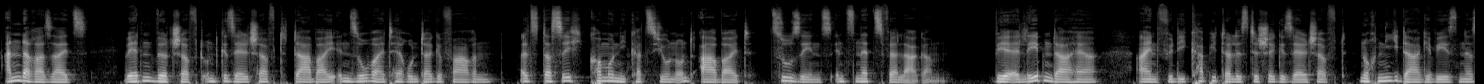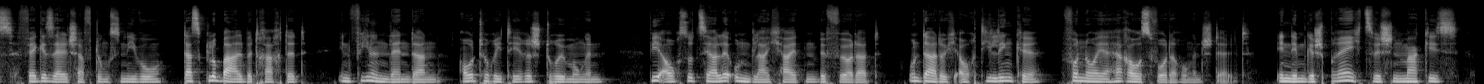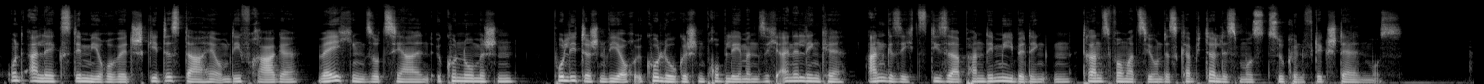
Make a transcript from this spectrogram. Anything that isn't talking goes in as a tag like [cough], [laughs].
Andererseits werden Wirtschaft und Gesellschaft dabei insoweit heruntergefahren, als dass sich Kommunikation und Arbeit zusehends ins Netz verlagern. Wir erleben daher ein für die kapitalistische Gesellschaft noch nie dagewesenes Vergesellschaftungsniveau, das global betrachtet in vielen Ländern autoritäre Strömungen wie auch soziale Ungleichheiten befördert und dadurch auch die Linke vor neue Herausforderungen stellt. In dem Gespräch zwischen Makis und Alex Demirovic geht es daher um die Frage, welchen sozialen, ökonomischen, politischen wie auch ökologischen Problemen sich eine Linke angesichts dieser pandemiebedingten Transformation des Kapitalismus zukünftig stellen muss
